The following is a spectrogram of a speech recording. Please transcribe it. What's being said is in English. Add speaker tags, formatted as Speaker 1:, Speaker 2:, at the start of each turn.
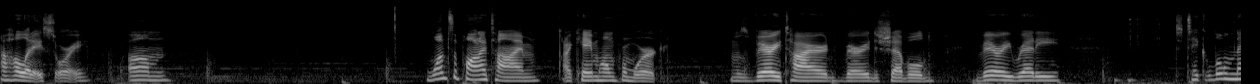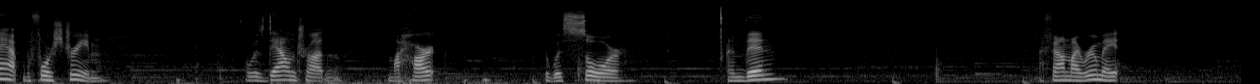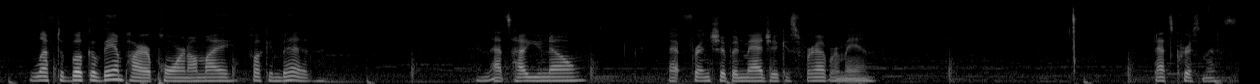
Speaker 1: a holiday story. Um, once upon a time, I came home from work. I was very tired, very disheveled, very ready to take a little nap before stream. I was downtrodden. My heart, it was sore. And then I found my roommate left a book of vampire porn on my fucking bed. And that's how you know that friendship and magic is forever, man. That's Christmas.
